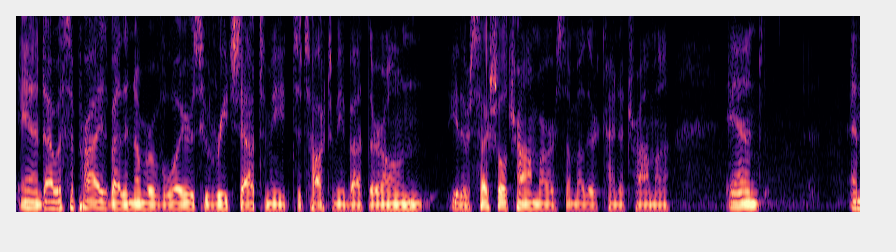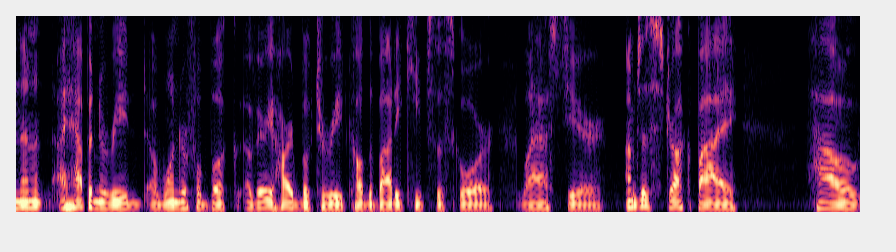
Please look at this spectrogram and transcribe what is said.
And I was surprised by the number of lawyers who've reached out to me to talk to me about their own either sexual trauma or some other kind of trauma. And and then I happened to read a wonderful book, a very hard book to read called The Body Keeps the Score last year. I'm just struck by how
